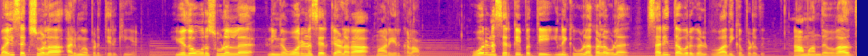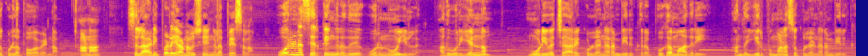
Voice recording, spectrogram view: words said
பைசெக்சுவலாக அறிமுகப்படுத்தியிருக்கீங்க. ஏதோ ஒரு சூழலில் நீங்கள் ஓரின சேர்க்கையாளராக மாறியிருக்கலாம். ஓரின சேர்க்கை பற்றி இன்னைக்கு உலகளவில் சரி தவறுகள் விவாதிக்கப்படுது. நாம் அந்த விவாதத்துக்குள்ளே போக வேண்டாம். ஆனால் சில அடிப்படையான விஷயங்களை பேசலாம். ஓரின சேர்க்கைங்கிறது ஒரு நோய் இல்லை. அது ஒரு எண்ணம். மூடி வச்ச அறைக்குள்ள நிரம்பி இருக்கிற புகை மாதிரி அந்த ஈர்ப்பு மனசுக்குள்ளே நிரம்பி இருக்கு.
